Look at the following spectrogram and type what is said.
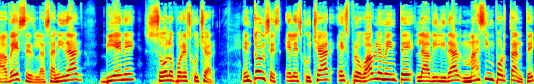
A veces la sanidad viene solo por escuchar. Entonces, el escuchar es probablemente la habilidad más importante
